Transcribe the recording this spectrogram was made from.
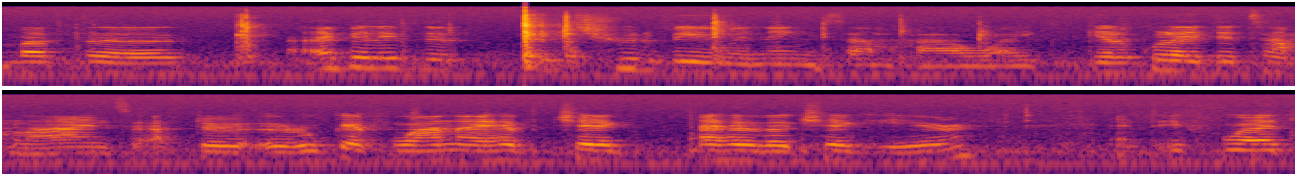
but uh, I believe that should be winning somehow. I calculated some lines. After rook f1, I have check. I have a check here, and if white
